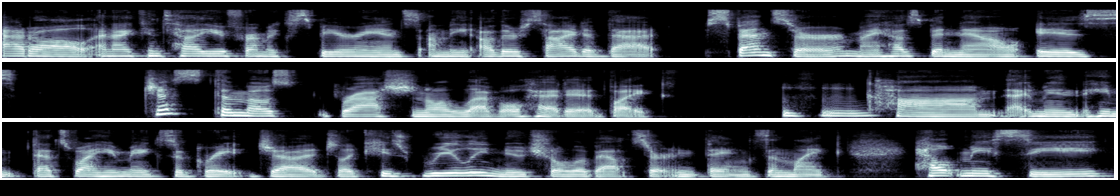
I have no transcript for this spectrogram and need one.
at all. And I can tell you from experience on the other side of that, Spencer, my husband now, is just the most rational, level headed, like Mhm. calm. I mean, he that's why he makes a great judge. Like he's really neutral about certain things and like help me see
